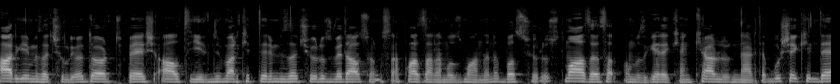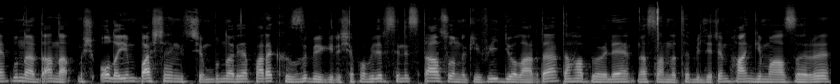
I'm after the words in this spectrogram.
RG'miz açılıyor. 4, 5, 6, 7. marketlerimizi açıyoruz ve daha sonrasında pazarlama uzmanlığını basıyoruz. Mağazada satmamız gereken karlı ürünler de bu şekilde. Bunları da anlatmış olayım. Başlangıç için bunları yaparak hızlı bir giriş yapabilirsiniz. Daha sonraki videolarda daha böyle nasıl anlatabilirim? Hangi mağazaları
